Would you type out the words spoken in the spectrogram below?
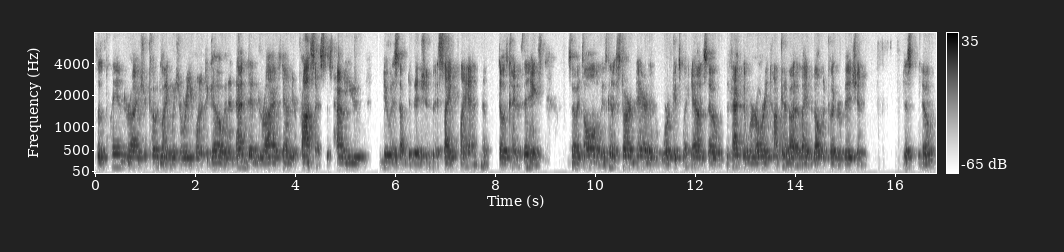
So the plan drives your code language and where you want it to go. And then that then drives down your processes. How do you do a subdivision, a site plan, those kind of things. So it's all it's going to start there and work its way down. So the fact that we're already talking about a land development code revision, just you know,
